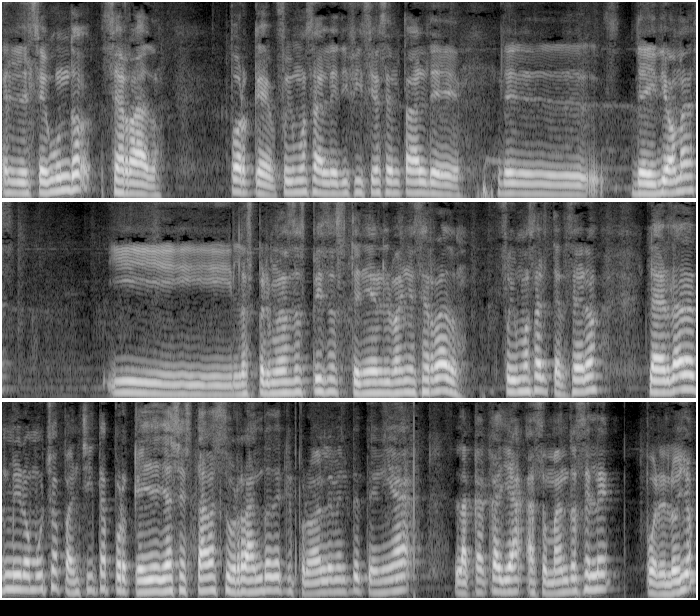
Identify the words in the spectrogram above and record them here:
el del segundo cerrado, porque fuimos al edificio central de, de, de idiomas y los primeros dos pisos tenían el baño cerrado. Fuimos al tercero la verdad admiro mucho a Panchita porque ella ya se estaba zurrando de que probablemente tenía la caca ya asomándosele por el hoyo.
